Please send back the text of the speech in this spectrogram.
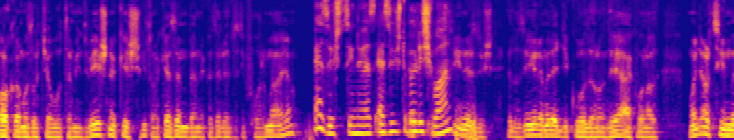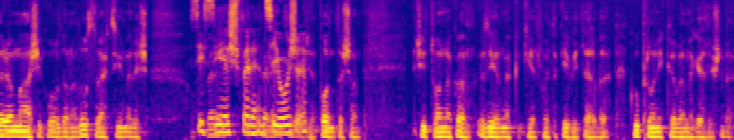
alkalmazottja voltam, mint vésnök, és itt van a kezemben ennek az eredeti formája. Ezüst színű, ez ezüstből ez, is van? Színezüst. Ez az érem, az egyik oldalon deák van a magyar címer, a másik oldalon az osztrák címer, és Sziszi és Ferenc, Ferenc József. József. Pontosan. És itt vannak az érmek kétfajta képitelbe, kupronikkelbe, meg ezüstbe.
